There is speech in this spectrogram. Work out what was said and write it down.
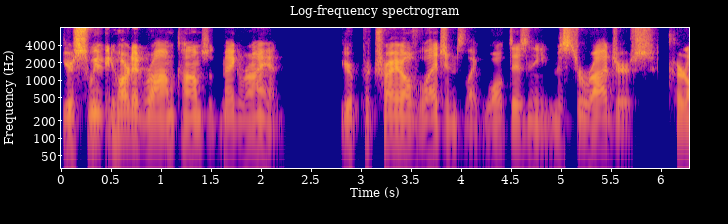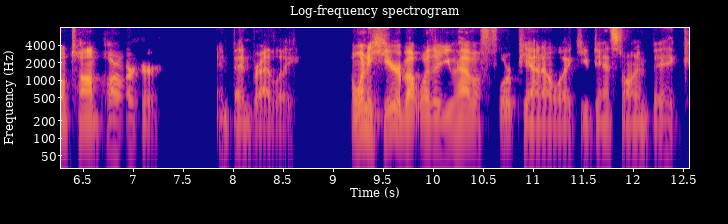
Your sweethearted rom coms with Meg Ryan, your portrayal of legends like Walt Disney, Mr. Rogers, Colonel Tom Parker, and Ben Bradlee. I want to hear about whether you have a floor piano like you danced on in Big,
